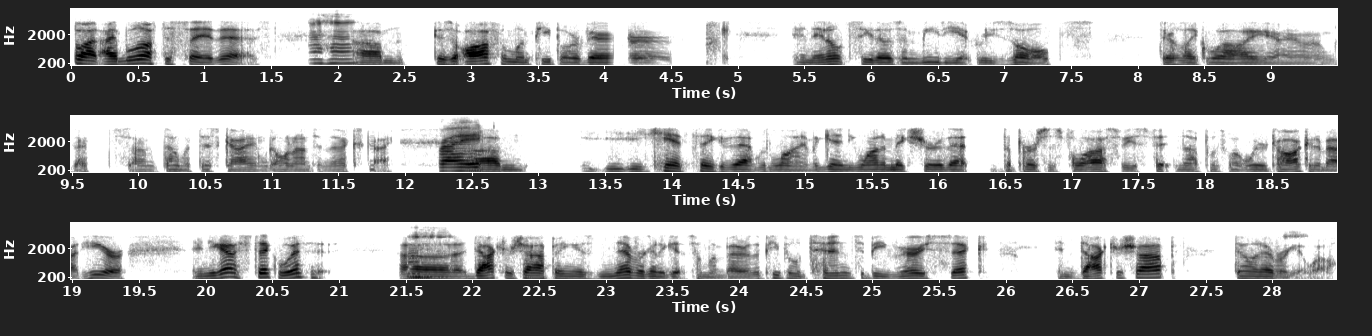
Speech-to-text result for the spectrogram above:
But I will have to say this, because mm-hmm. um, often when people are very and they don't see those immediate results, they're like, "Well, I, I that's I'm done with this guy. I'm going on to the next guy." Right. Um, you, you can't think of that with Lyme. Again, you want to make sure that the person's philosophy is fitting up with what we are talking about here, and you got to stick with it. Uh, Mm-hmm. doctor shopping is never going to get someone better. The people who tend to be very sick in doctor shop don't ever get well.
